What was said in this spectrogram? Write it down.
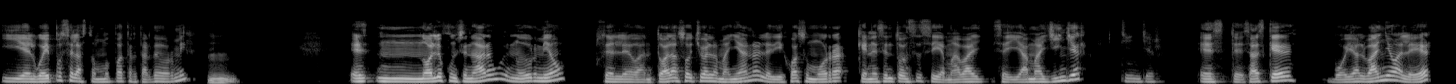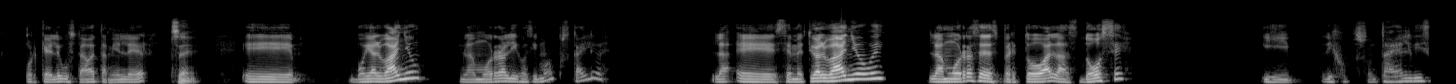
y el güey pues se las tomó para tratar de dormir. Mm. no le funcionaron, güey, no durmió. Se levantó a las 8 de la mañana, le dijo a su morra, que en ese entonces se llamaba, se llama Ginger. Ginger. Este, ¿sabes qué? Voy al baño a leer, porque a él le gustaba también leer. Sí. Eh, voy al baño, la morra le dijo, Simón, pues cállate. La, eh, se metió al baño, güey, la morra se despertó a las 12 y dijo, pues, ¿dónde está Elvis,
